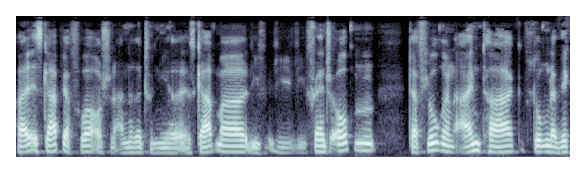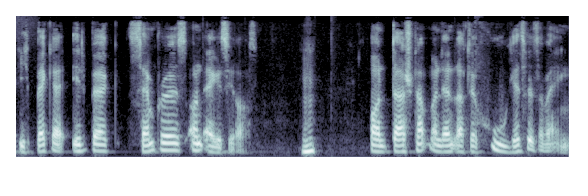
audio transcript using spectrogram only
Weil es gab ja vorher auch schon andere Turniere. Es gab mal die, die, die French Open, da flogen an einem Tag, flogen da wirklich Becker, Idberg, Sampras und Agassi raus. Mhm. Und da stand man dann und dachte, hu, jetzt wird's aber eng.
